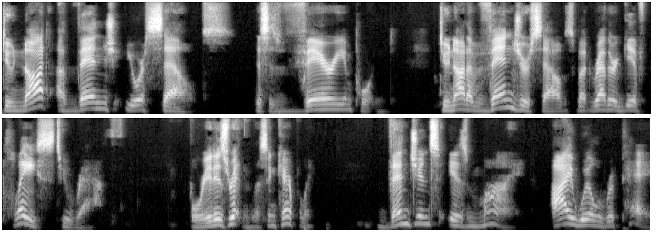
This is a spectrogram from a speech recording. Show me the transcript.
Do not avenge yourselves. This is very important. Do not avenge yourselves, but rather give place to wrath. For it is written, listen carefully, Vengeance is mine, I will repay,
